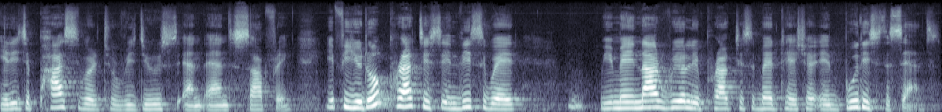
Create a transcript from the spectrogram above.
It is possible to reduce and end suffering. If you don't practice in this way, we may not really practice meditation in Buddhist sense.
